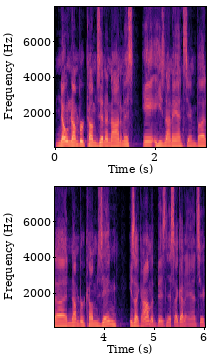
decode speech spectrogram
no number comes in anonymous. He he's not answering, but uh, number comes in. He's like, I'm a business. I gotta answer.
